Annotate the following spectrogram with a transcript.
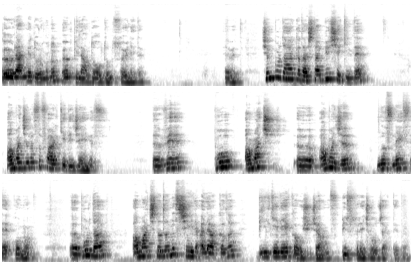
öğrenme durumunun ön planda olduğunu söyledi. Evet. Şimdi burada arkadaşlar bir şekilde amacınızı fark edeceğiniz e, ve bu amaç e, amacınız neyse konu e, burada amaçladığınız şeyle alakalı bilgeliğe kavuşacağınız bir süreç olacak dedi.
